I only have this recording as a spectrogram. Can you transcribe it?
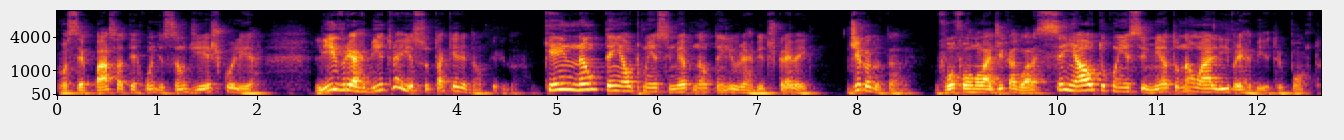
você passa a ter condição de escolher. Livre-arbítrio é isso, tá, queridão, queridão? Quem não tem autoconhecimento não tem livre-arbítrio. Escreve aí. Dica do Tamer. Vou formular a dica agora. Sem autoconhecimento não há livre-arbítrio. Ponto.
